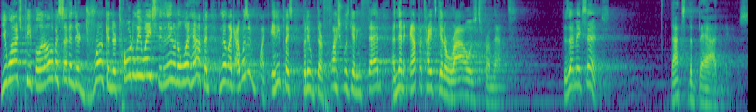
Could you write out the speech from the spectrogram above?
You watch people and all of a sudden they're drunk and they're totally wasted and they don't know what happened. And they're like, I wasn't like any place, but it, their flesh was getting fed and then appetites get aroused from that. Does that make sense? That's the bad news.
